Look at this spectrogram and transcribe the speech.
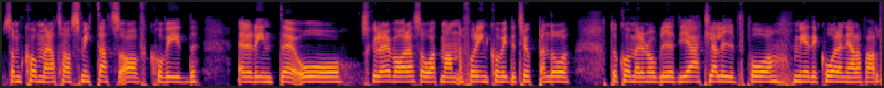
som kommer att ha smittats av covid eller inte. Och skulle det vara så att man får in covid i truppen, då, då kommer det nog bli ett jäkla liv på mediekåren i alla fall.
